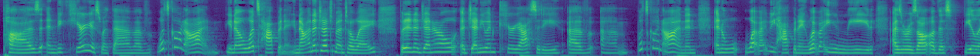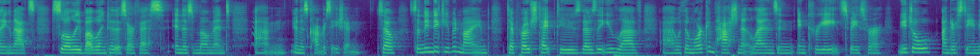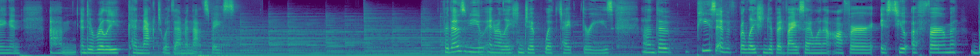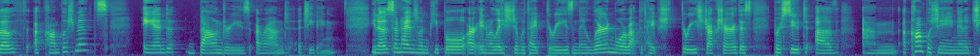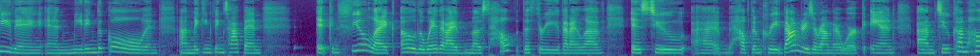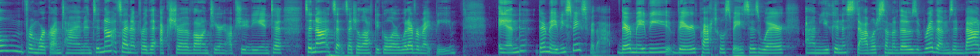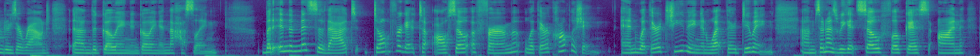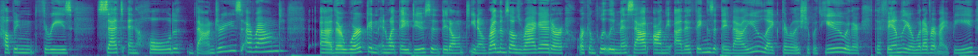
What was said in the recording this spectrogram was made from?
pause and be curious with them of what's going on you know what's happening not in a judgmental way but in a general a genuine curiosity of um, what's going on and and what might be happening what might you need as a result of this feeling that's slowly bubbling to the surface in this moment um, in this conversation so, something to keep in mind to approach type twos, those that you love, uh, with a more compassionate lens and, and create space for mutual understanding and um, and to really connect with them in that space. For those of you in relationship with type threes, um, the piece of relationship advice I want to offer is to affirm both accomplishments and boundaries around achieving. You know, sometimes when people are in relationship with type 3s and they learn more about the type 3 structure, this pursuit of um, accomplishing and achieving and meeting the goal and um, making things happen, it can feel like, oh, the way that I most help the three that I love is to uh, help them create boundaries around their work and um, to come home from work on time and to not sign up for the extra volunteering opportunity and to, to not set such a lofty goal or whatever might be. And there may be space for that. There may be very practical spaces where um, you can establish some of those rhythms and boundaries around um, the going and going and the hustling. But in the midst of that, don't forget to also affirm what they're accomplishing and what they're achieving and what they're doing. Um, sometimes we get so focused on helping threes set and hold boundaries around uh, their work and, and what they do so that they don't you know run themselves ragged or or completely miss out on the other things that they value like their relationship with you or their the family or whatever it might be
